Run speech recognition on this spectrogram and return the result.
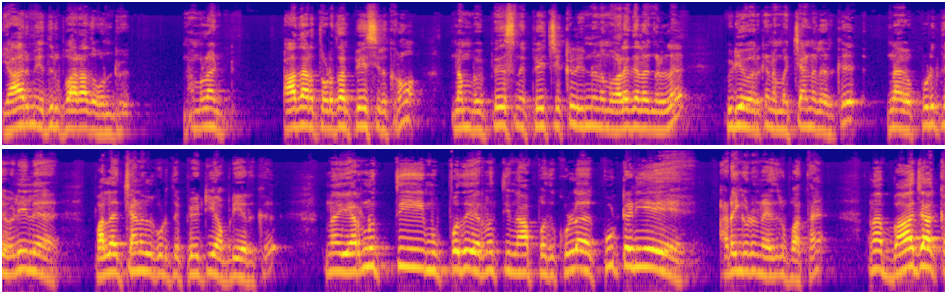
யாருமே எதிர்பாராத ஒன்று. நம்மளாம் ஆதாரத்தோடு தான் பேசியிருக்கிறோம். நம்ம பேசின பேச்சுக்கள் இன்னும் நம்ம வலைதளங்களில் வீடியோ இருக்குது நம்ம சேனல் இருக்குது நான் கொடுத்த வெளியில் பல சேனல் கொடுத்த பேட்டியும் அப்படியே இருக்குது நான் இரநூத்தி முப்பது இரநூத்தி நாற்பதுக்குள்ளே கூட்டணியே அடங்கிவிட நான் எதிர்பார்த்தேன். ஆனால் பாஜக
